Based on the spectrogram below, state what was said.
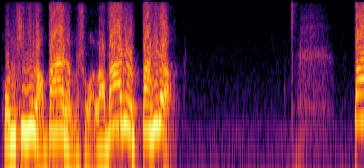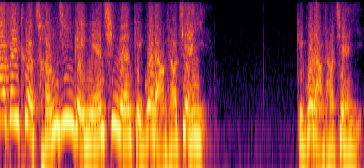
我们听听老八怎么说。老八就是巴菲特，巴菲特曾经给年轻人给过两条建议，给过两条建议。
